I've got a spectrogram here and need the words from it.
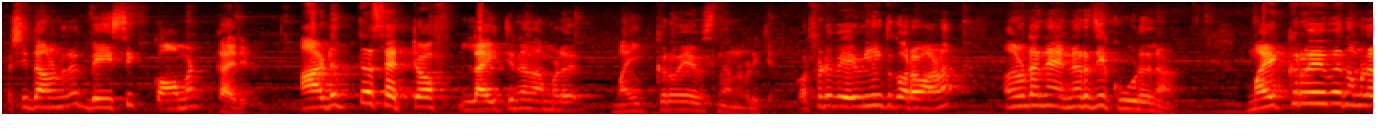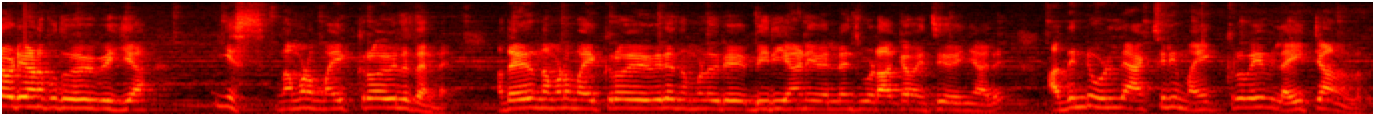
പക്ഷേ ഇതാണ് ഒരു ബേസിക് കോമൺ കാര്യം. അടുത്ത സെറ്റ് ഓഫ് ലൈറ്റിനെ നമ്മൾ മൈക്രോവേവ്സ് എന്നാണ് വിളിക്കുക. കുറച്ചുകൂടി വേവ് ലെങ്ത് കുറവാണ്. അതുകൊണ്ട് തന്നെ എനർജി കൂടുതലാണ്. മൈക്രോവേവ് നമ്മൾ എവിടെയാണ് പൊതുവെ ഉപയോഗിക്കുക യെസ് നമ്മുടെ മൈക്രോവേവിൽ തന്നെ. അതായത് നമ്മുടെ മൈക്രോവേവിൽ നമ്മളൊരു ബിരിയാണി എല്ലാം ചൂടാക്കാൻ വെച്ച് കഴിഞ്ഞാൽ അതിന്റെ ഉള്ളിൽ ആക്ച്വലി മൈക്രോവേവ് ലൈറ്റ് ആണുള്ളത്.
